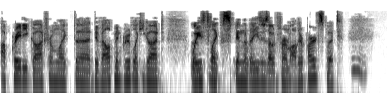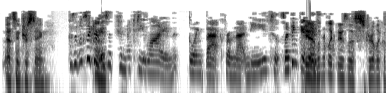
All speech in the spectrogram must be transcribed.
upgrade he got from like the development group, like he got ways to like spin the lasers out from other parts, but mm-hmm. that's interesting. Because it looks like there is a connecty line going back from that knee to. So I think it yeah, it is looks that. like there's a strip, like a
